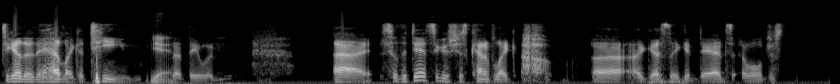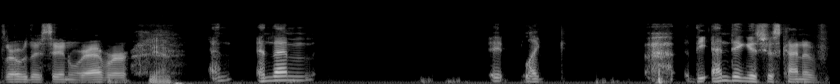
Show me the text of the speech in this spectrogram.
together they had like a team Yeah. that they would. Uh, so the dancing is just kind of like, oh, uh, I guess they could dance, and we'll just throw this in wherever, Yeah. and and then it like the ending is just kind of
